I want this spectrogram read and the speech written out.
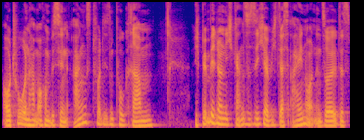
Autoren haben auch ein bisschen Angst vor diesem Programm. Ich bin mir noch nicht ganz so sicher, wie ich das einordnen soll. Das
